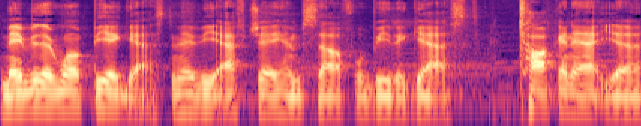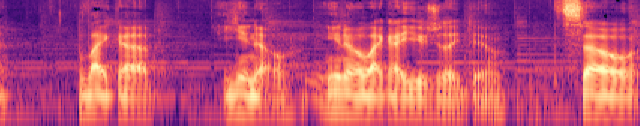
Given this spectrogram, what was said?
Maybe there won't be a guest. Maybe FJ himself will be the guest, talking at you like a you know, you know, like I usually do. So,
